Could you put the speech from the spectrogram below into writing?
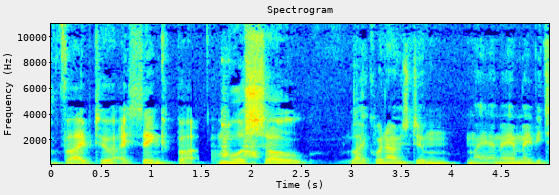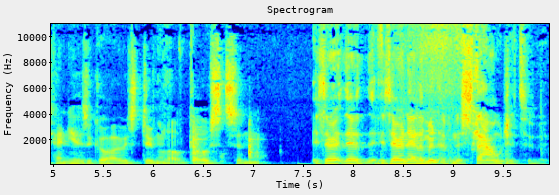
vibe to it, I think. But more so, like when I was doing my MA, maybe 10 years ago, I was doing a lot of ghosts and. Is there, there is there an element of nostalgia to it?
